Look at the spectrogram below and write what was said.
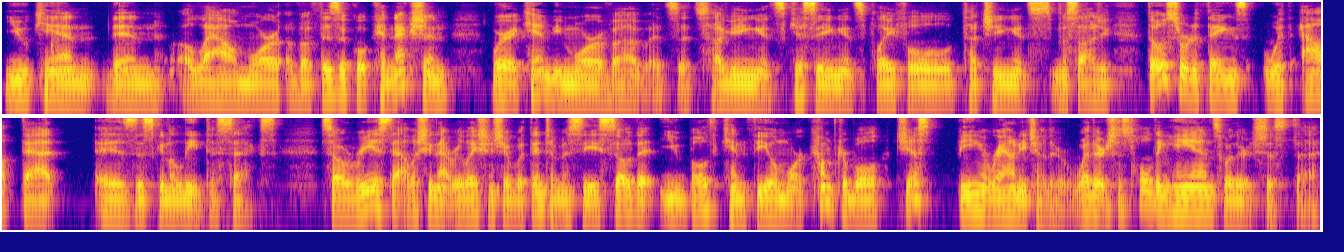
you can then allow more of a physical connection where it can be more of a it's it's hugging, it's kissing, it's playful, touching, it's massaging, those sort of things without that is this going to lead to sex. So reestablishing that relationship with intimacy so that you both can feel more comfortable just being around each other, whether it's just holding hands, whether it's just uh,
